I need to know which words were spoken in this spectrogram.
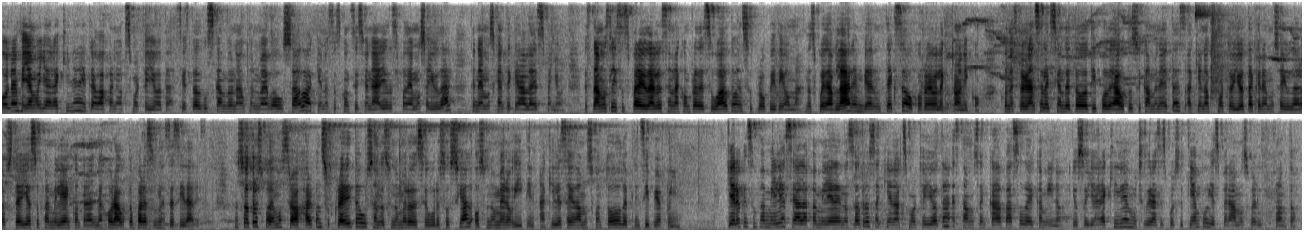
Hola, me llamo Yara Killian y trabajo en Oxmoor Toyota. Si estás buscando un auto nuevo o usado, aquí en nuestros concesionarios les podemos ayudar. Tenemos gente que habla español. Estamos listos para ayudarles en la compra de su auto en su propio idioma. Nos puede hablar, enviar un texto o correo electrónico. Con nuestra gran selección de todo tipo de autos y camionetas, aquí en Oxmoor Toyota queremos ayudar a usted y a su familia a encontrar el mejor auto para sus necesidades. Nosotros podemos trabajar con su crédito usando su número de seguro social o su número ITIN. Aquí les ayudamos con todo de principio a fin. Quiero que su familia sea la familia de nosotros aquí en Oxmoor Toyota. Estamos en cada paso del camino. Yo soy Yara Killian, muchas gracias por su tiempo y esperamos verlos pronto.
